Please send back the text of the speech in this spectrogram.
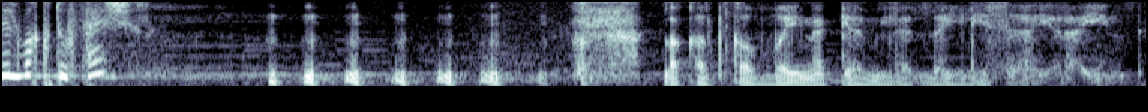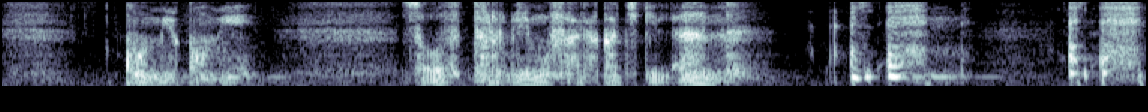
هل الوقت فجر؟ لقد قضينا كامل الليل ساهرين قومي قومي. سأضطر لمفارقتك الآن. الآن؟ الآن؟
